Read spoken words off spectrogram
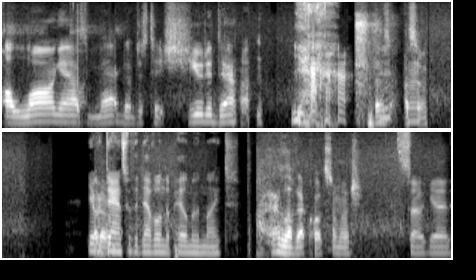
a long ass Magnum just to shoot it down. Yeah. that was awesome. you ever But, um, dance with the devil in the pale moonlight? I love that quote so much. It's so good.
